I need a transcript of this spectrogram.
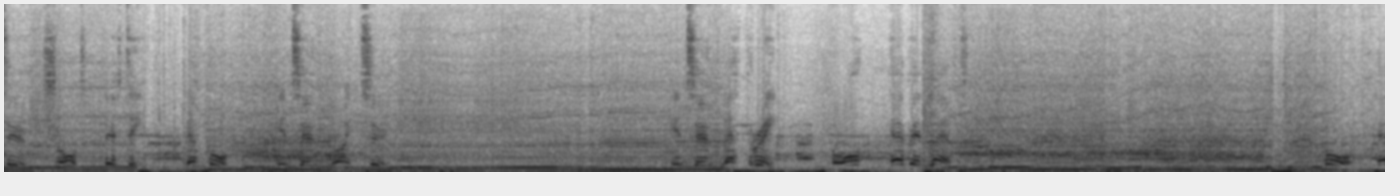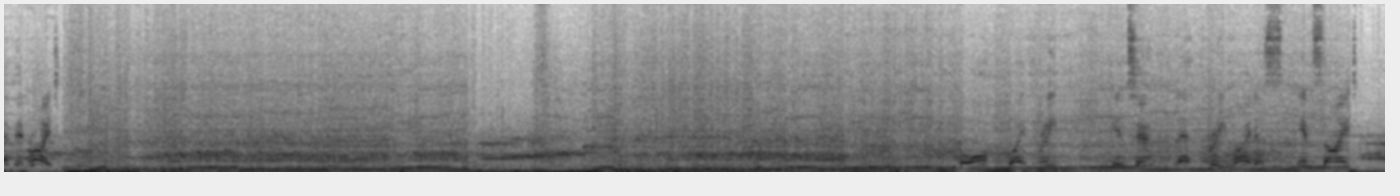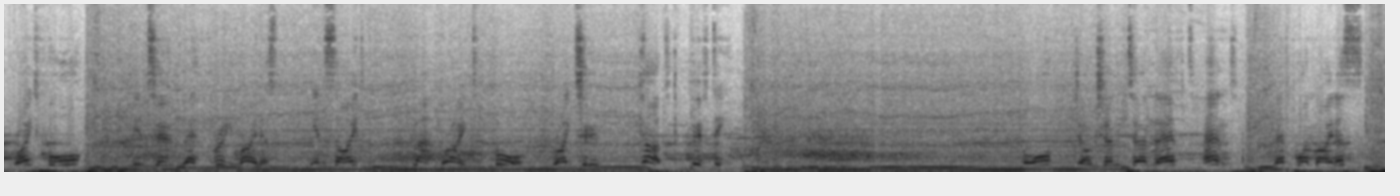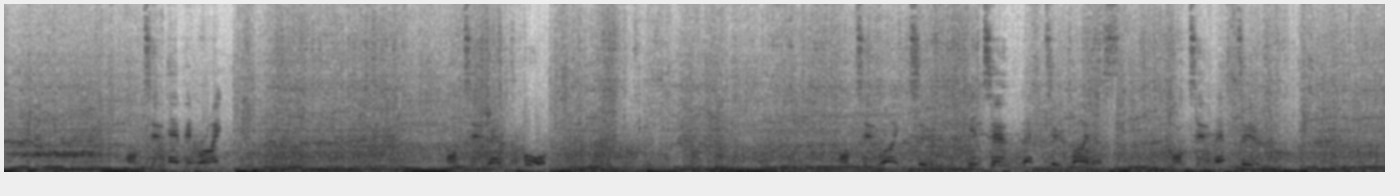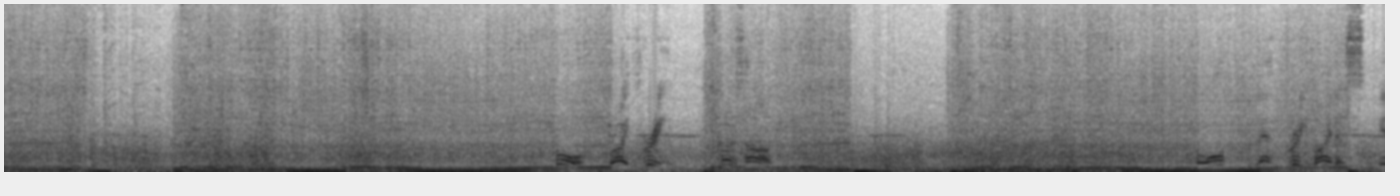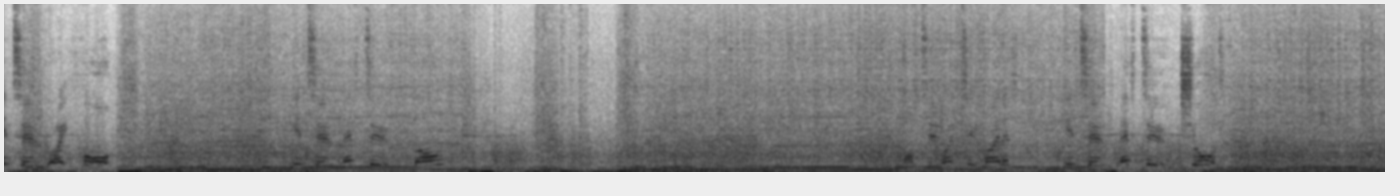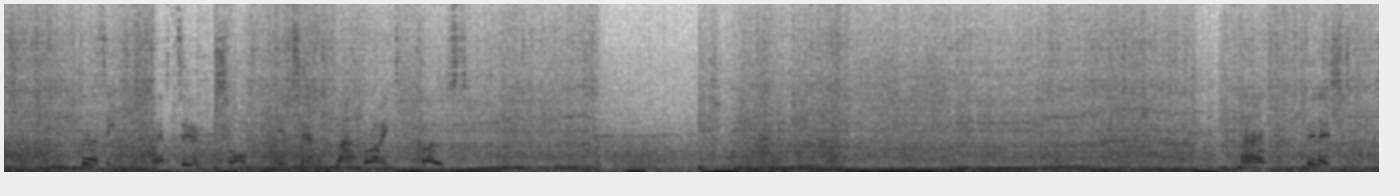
Two, short, 50, left four, into right two, into left three, four, hairpin left, four, hairpin right, four, right three, into left three minus, inside, right four, into left three minus, inside, flat right, four, right two, cut, 50. Four, junction, turn left, and left one minus, onto hairpin right, on two, left four, on two, right two, into left two minus, on two, left two. Four, three, close hard. Four, left three minus, into right four, into left two, long, onto right two minus, into left two, short. 30, left two, short, into flat right, closed. And finished.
